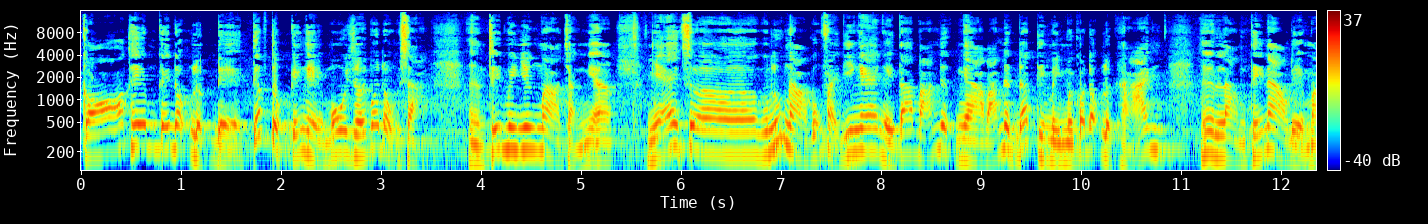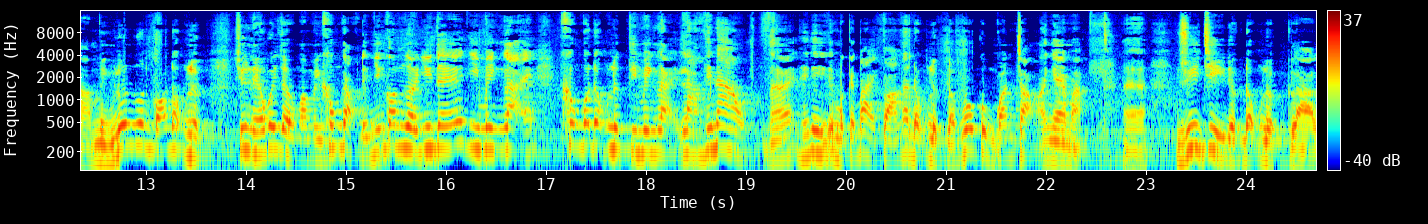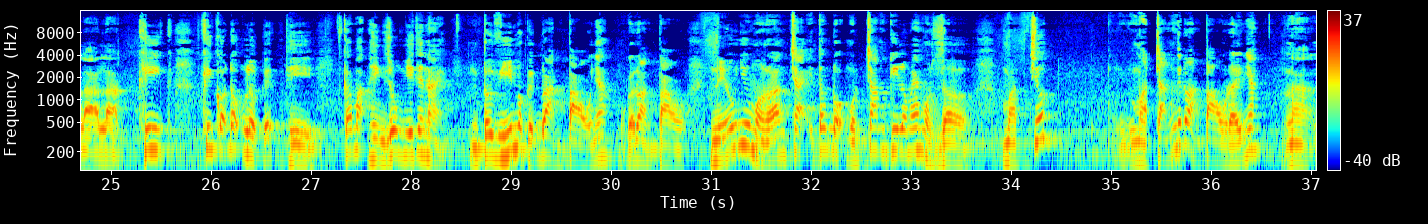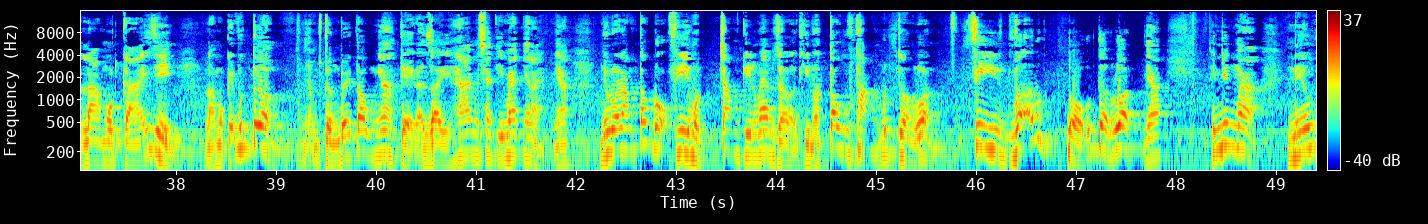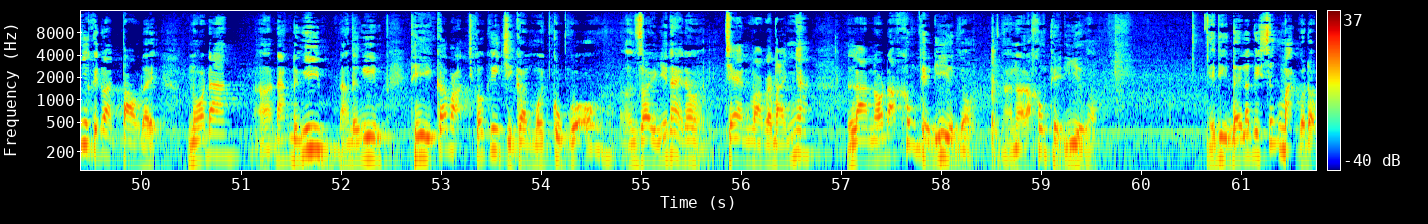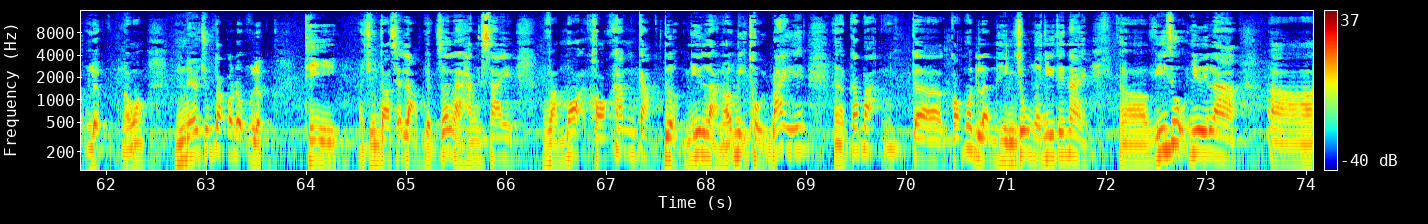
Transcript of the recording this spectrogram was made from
có thêm cái động lực để tiếp tục cái nghề môi giới bất động sản. Ừ, thế nhưng mà chẳng nhẽ, nhẽ uh, lúc nào cũng phải đi nghe người ta bán được nhà bán được đất thì mình mới có động lực hả anh? Làm thế nào để mà mình luôn luôn có động lực? Chứ nếu bây giờ mà mình không gặp đến những con người như thế thì mình lại không có động lực thì mình lại làm thế nào? Đấy thế thì một cái bài toán là động lực là vô cùng quan trọng anh em ạ. À. duy trì được động lực là là là khi khi có động lực ấy, thì các bạn hình dung như thế này. Tôi ví một cái đoàn tàu nhá một cái đoàn tàu. Nếu như mà nó đang chạy tốc độ 100 km một giờ mà trước mà chắn cái đoàn tàu đấy nhá là là một cái gì? Là một cái bức tường tường bê tông nhá kể cả dày 20 cm như này nhá. Nhưng nó đang tốc độ phi 100 km giờ thì nó tông thẳng bức tường luôn phi vỡ bức, đổ bức tường luôn nhá thế nhưng mà nếu như cái đoàn tàu đấy nó đang à, đang đứng im, đang đứng im, thì các bạn có khi chỉ cần một cục gỗ à, dày như này thôi, chèn vào cái bánh nhá, là nó đã không thể đi được rồi. Nó đã không thể đi được rồi. Thế thì đấy là cái sức mạnh của động lực, đúng không? Nếu chúng ta có động lực thì chúng ta sẽ làm việc rất là hăng say và mọi khó khăn cảm tưởng như là nó bị thổi bay ấy. Ờ, các bạn ờ, có một lần hình dung là như thế này. Ờ, ví dụ như là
